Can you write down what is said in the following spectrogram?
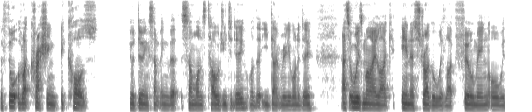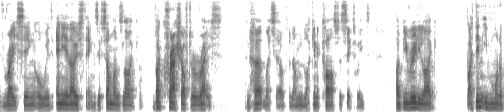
the thought of like crashing because you're doing something that someone's told you to do or that you don't really want to do. That's always my like inner struggle with like filming or with racing or with any of those things. If someone's like, if I crash after a race and hurt myself and I'm like in a cast for six weeks, I'd be really like, but I didn't even want to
